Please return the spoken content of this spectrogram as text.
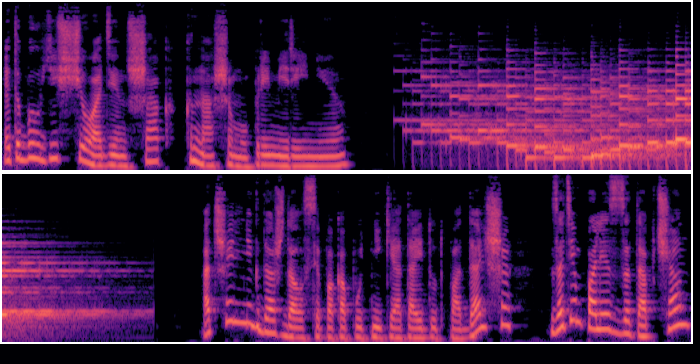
Это был еще один шаг к нашему примирению. Отшельник дождался, пока путники отойдут подальше, затем полез за топчан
